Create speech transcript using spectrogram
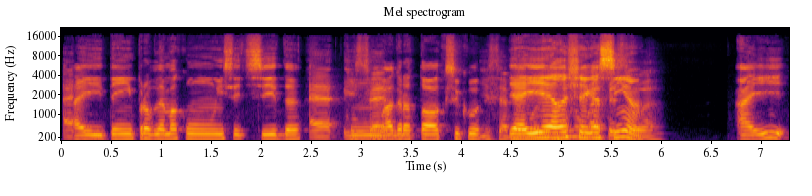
É. Aí tem problema com inseticida, É, com é, agrotóxico. isso é e aí ela chega assim, ó. pessoa. Aí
